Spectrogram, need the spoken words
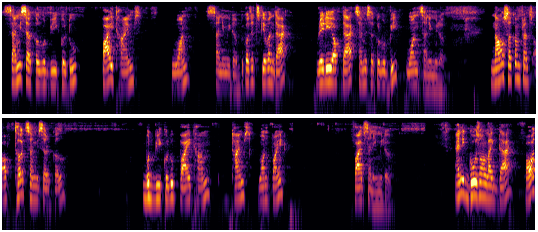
semicircle would be equal to pi times 1 centimeter because it's given that radius of that semicircle would be 1 centimeter. Now circumference of third semicircle would be equal to pi time, times 1.5 centimeter. And it goes on like that for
